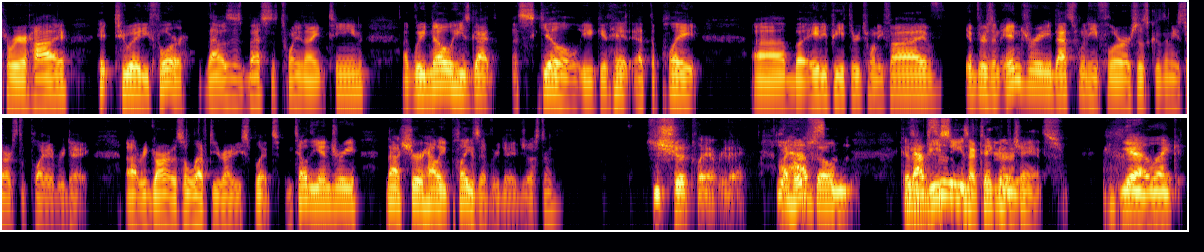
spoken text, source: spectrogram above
career high, hit 284. That was his best since 2019. Like we know he's got a skill he can hit at the plate, uh, but ADP 325. If there's an injury, that's when he flourishes because then he starts to play every day, uh, regardless of lefty righty splits. Until the injury, not sure how he plays every day, Justin. He should play every day. I hope so. Because in DCs, I've taken the chance yeah, like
